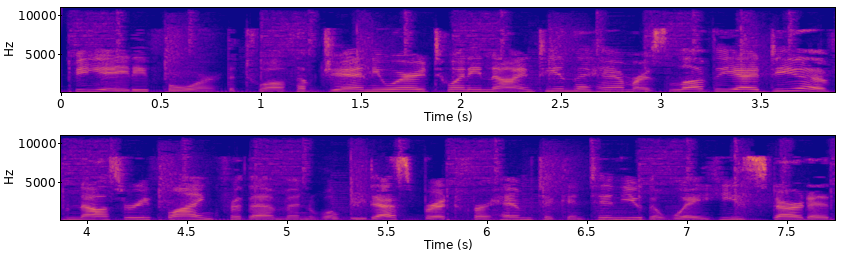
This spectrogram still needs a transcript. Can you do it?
B84, the 12th of January 2019 The Hammers love the idea of Nasri flying for them and will be desperate for him to continue the way he started.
